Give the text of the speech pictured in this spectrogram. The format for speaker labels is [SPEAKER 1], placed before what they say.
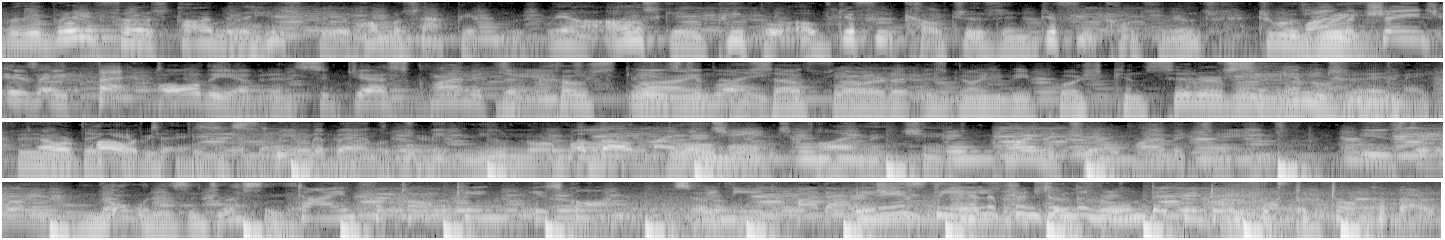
[SPEAKER 1] For the very first time in the history of Homo sapiens, we are asking people of different cultures in different continents to agree.
[SPEAKER 2] Climate change is a fact.
[SPEAKER 3] All the evidence suggests climate
[SPEAKER 4] The
[SPEAKER 3] change is to
[SPEAKER 4] coastline
[SPEAKER 3] blame.
[SPEAKER 4] of South Florida is going to be pushed considerably inland.
[SPEAKER 5] make food,
[SPEAKER 3] Our
[SPEAKER 5] take
[SPEAKER 3] politics.
[SPEAKER 5] everything.
[SPEAKER 3] Extreme events will be the new normal.
[SPEAKER 2] About
[SPEAKER 6] Climate
[SPEAKER 2] global
[SPEAKER 6] change.
[SPEAKER 2] climate change.
[SPEAKER 3] climate change. Climate change is to blame.
[SPEAKER 7] No one is addressing that.
[SPEAKER 6] Time for talking is gone. We need hard. It is the elephant in the room that we don't want to talk about.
